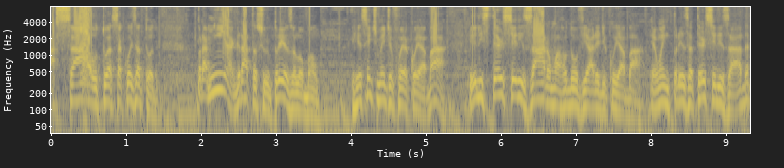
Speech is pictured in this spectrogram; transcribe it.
assalto, essa coisa toda. Para minha grata surpresa, Lobão, recentemente eu fui a Cuiabá, eles terceirizaram uma rodoviária de Cuiabá. É uma empresa terceirizada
